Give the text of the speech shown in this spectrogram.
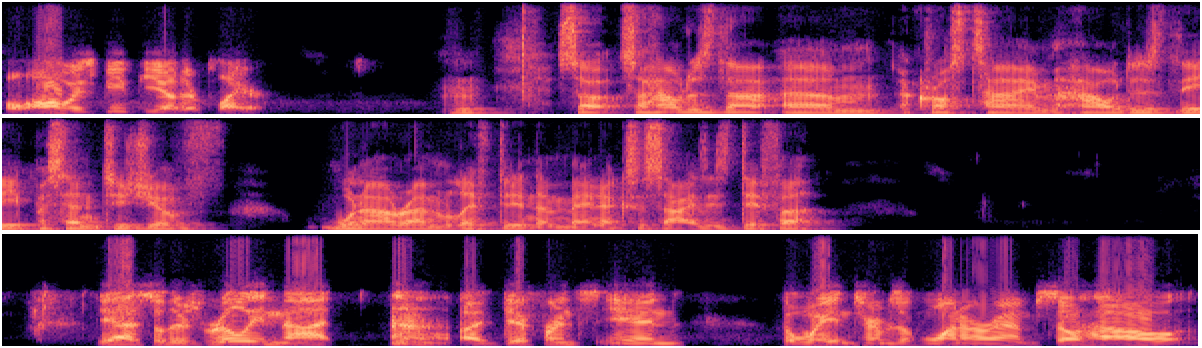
will always beat the other player. Mm-hmm. So, so how does that um, across time? How does the percentage of one RM lifted in the main exercises differ? Yeah, so there's really not a difference in the weight in terms of one RM. So how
